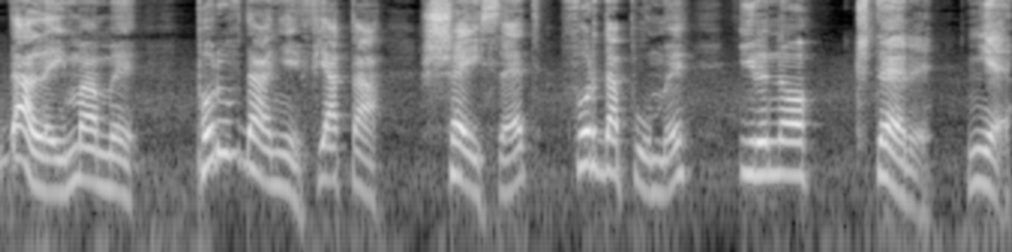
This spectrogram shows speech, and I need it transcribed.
Dalej mamy porównanie Fiata 600, Forda Pumy i Renault 4. Nie,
